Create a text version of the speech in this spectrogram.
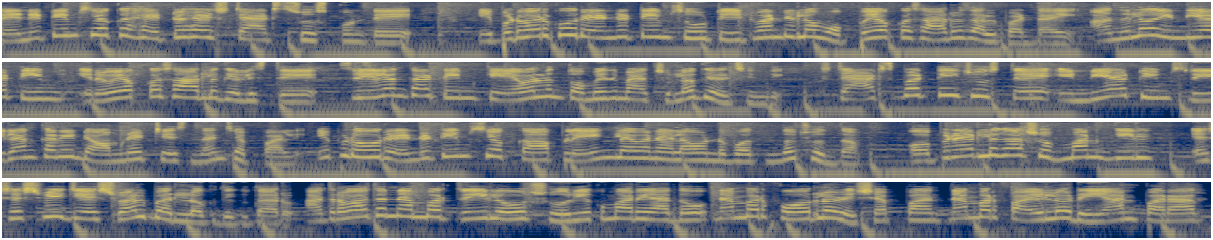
రెండు టీమ్స్ యొక్క హెడ్ టు హెడ్ స్టాట్స్ చూసుకుంటే ఇప్పటి వరకు రెండు టీమ్స్ టీ ట్వంటీలో ముప్పై ఒక్క సార్లు తలపడ్డాయి. అందులో ఇండియా టీం ఇరవై ఒక్క సార్లు గెలిస్తే శ్రీలంక టీం కేవలం తొమ్మిది మ్యాచ్ల్లో గెలిచింది. స్టాట్స్ బట్టి చూస్తే ఇండియా టీం శ్రీలంకని డామినేట్ చేసిందని చెప్పాలి. ఇప్పుడు రెండు టీమ్స్ యొక్క ప్లేయింగ్ లెవెన్ ఎలా ఉండబోతుందో చూద్దాం. ఓపెనర్లుగా శుభ్మన్ గిల్ యశస్వి జైస్వాల్ బరిలోకి దిగుతారు. ఆ తర్వాత నెంబర్ త్రీ లో సూర్యకుమార్ యాదవ్ నెంబర్ ఫోర్లో రిషబ్ పంత్ నెంబర్ ఫైవ్లో రియాన్ పరాగ్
